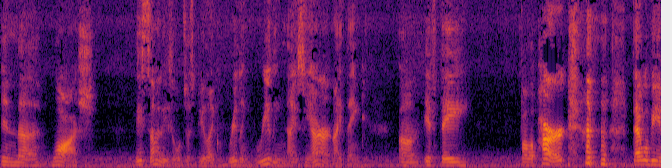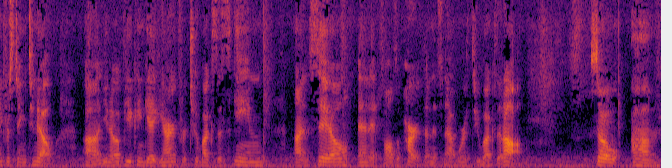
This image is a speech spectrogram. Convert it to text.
in the wash, these some of these will just be like really, really nice yarn, I think. Um, if they fall apart, that will be interesting to know. Uh, you know, if you can get yarn for two bucks a skein on sale and it falls apart, then it's not worth two bucks at all. So, um,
